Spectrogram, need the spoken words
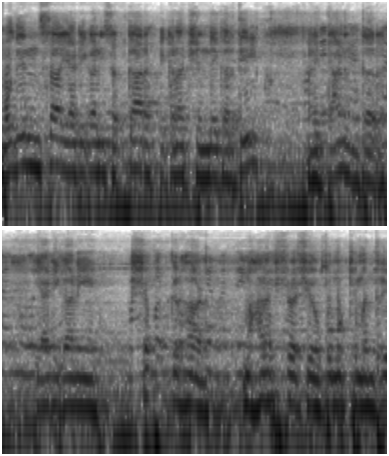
मोदींचा या ठिकाणी सत्कार एकनाथ शिंदे करतील. आणि त्यानंतर या ठिकाणी शपथ ग्रहण महाराष्ट्राचे उपमुख्यमंत्री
